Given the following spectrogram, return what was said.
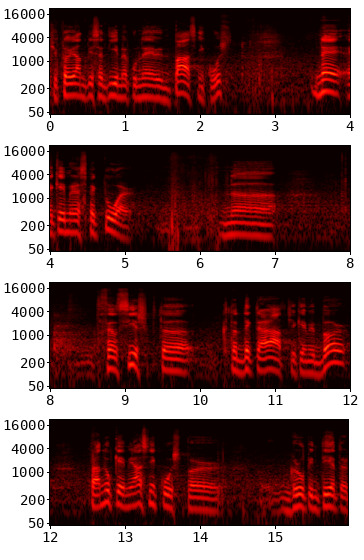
që këto janë bisedime ku ne hyjmë pa asnjë kusht, ne e kemi respektuar në thellësi këtë, këtë deklaratë që kemi bërë, pra nuk kemi asnjë kusht për grupin tjetër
